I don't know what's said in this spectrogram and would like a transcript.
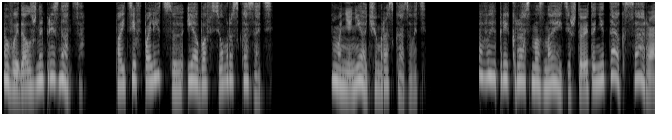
Вы должны признаться, пойти в полицию и обо всем рассказать. Мне не о чем рассказывать. Вы прекрасно знаете, что это не так, Сара,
